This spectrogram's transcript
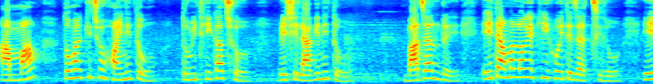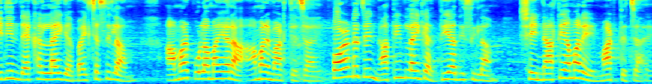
আম্মা, তোমার কিছু হয়নি তো? তুমি ঠিক আছো? বেশি লাগেনি তো? বাজান রে, এইটা আমার লগে কি হইতে যাচ্ছিল? এই দিন দেখার লাইগা বাইচা ছিলাম আমার পোলামাইয়ারা আমারে মারতে চায়। পরানটা যে নাতিন লাইগা দিয়া দিছিলাম, সেই নাতি আমারে মারতে চায়।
